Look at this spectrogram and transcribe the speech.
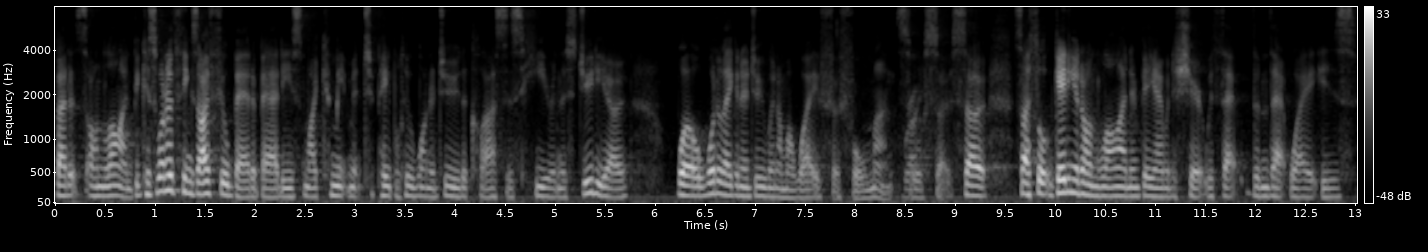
but it's online. Because one of the things I feel bad about is my commitment to people who want to do the classes here in the studio. Well, what are they going to do when I'm away for four months or so? So, so I thought getting it online and being able to share it with that, them that way is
